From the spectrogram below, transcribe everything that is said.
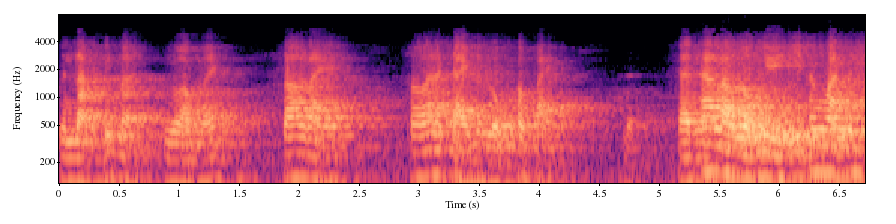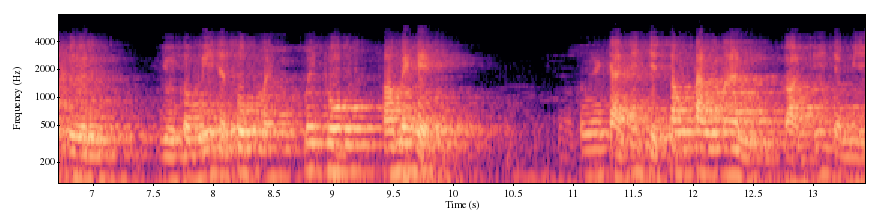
มันหนักขึ้นมารวมไหมเพราะอะไร เพราะว่าใจมันหลงเข้าไป แต่ถ้าเราหลงอยู่อย่างนี้ทั้งวันทั้งคืน อยู่ตรงนี้จะทุกข์ไหมไม่ทุกข์เพราะไม่เห็นเพราะงั้นการที่จิตต้องตั้งมั่น ก่อนที่จะมี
